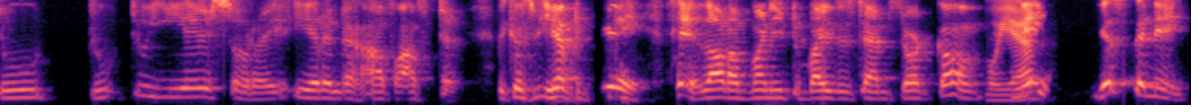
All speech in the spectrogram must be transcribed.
two two two years or a year and a half after because we have to pay a lot of money to buy the stamps.com Oh, yeah? name, just the name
